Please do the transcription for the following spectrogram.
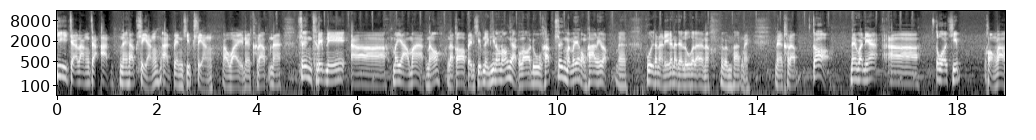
ที่จะลังจะอัดนะครับเสียงอัดเป็นคลิปเสียงเอาไว้นะครับนะซึ่งคลิปนี้ไม่ยาวมากเนาะแล้วก็เป็นคลิปหนึ่งที่น้องๆอยากรอดูครับ ซึ่งมันไม่ใช่ของภาคนี้หรอกนะพูดขนาดนี้ก็น่าจะรู้กันแล้วเนาะเป็นภาคไหนนะครับ ก็ในวันนี้ตัวคลิปของเรา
